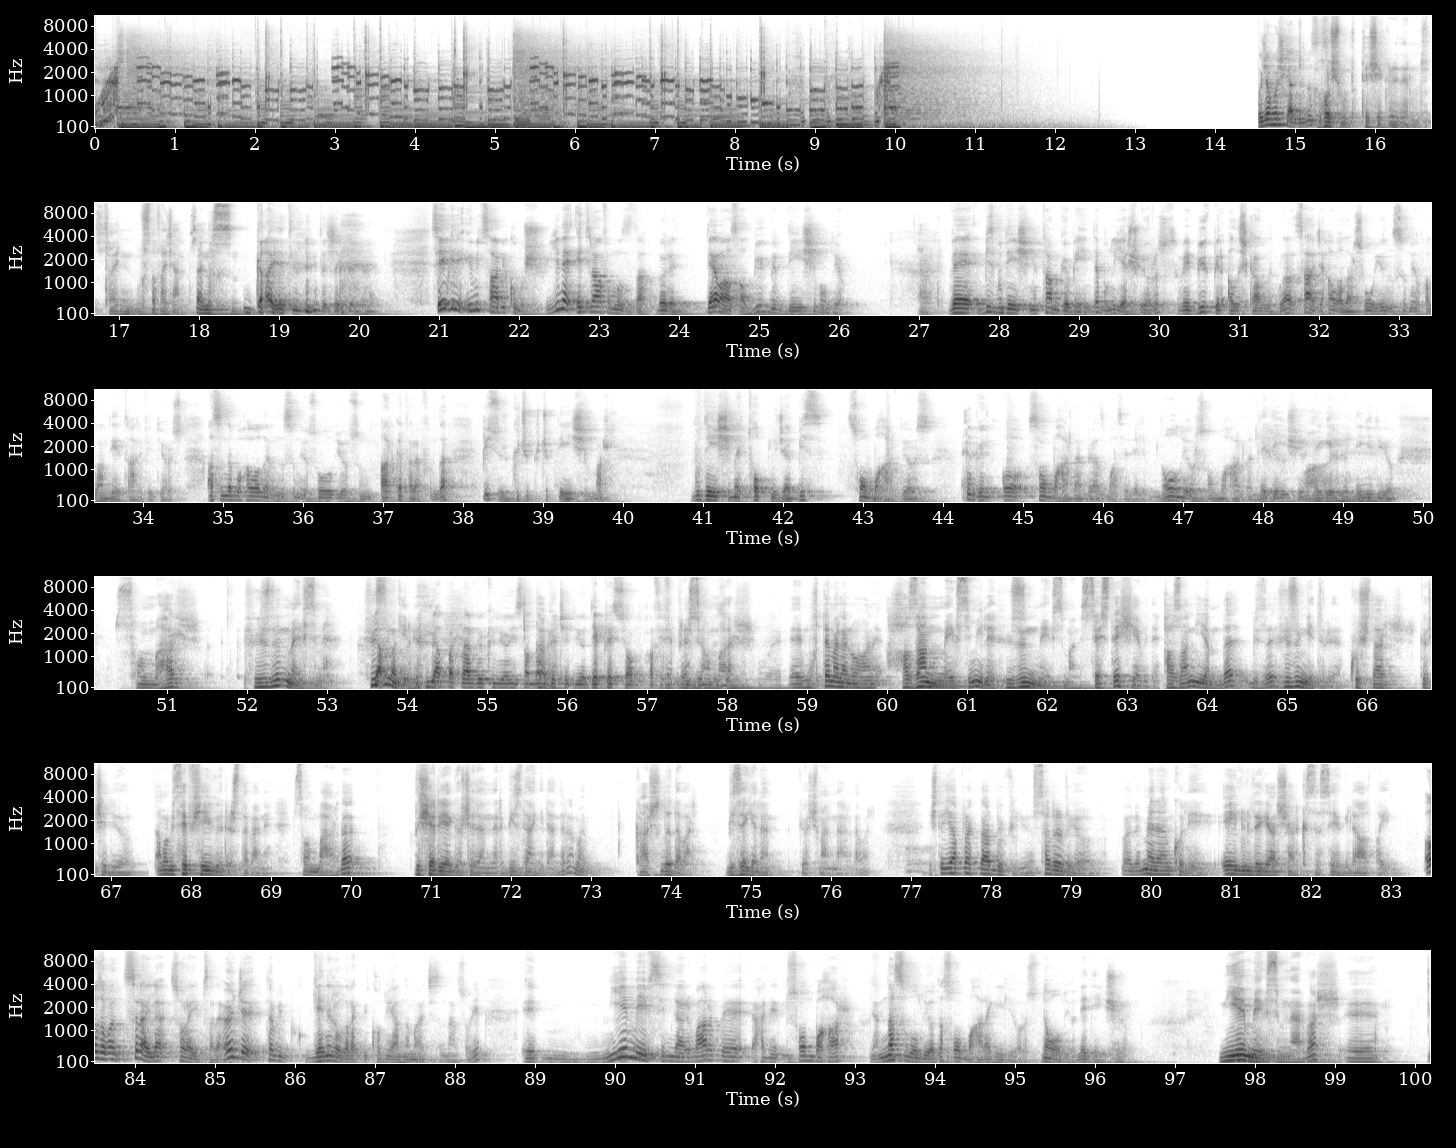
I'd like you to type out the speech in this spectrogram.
Hocam hoş geldin. Nasılsın? Hoş bulduk. Teşekkür ederim Sayın Mustafa Can. Sen nasılsın? Gayet iyiyim. Teşekkür ederim. Sevgili Ümit Sami Kumuş, yine etrafımızda böyle devasal büyük bir değişim oluyor. Evet. Ve biz bu değişimin tam göbeğinde bunu yaşıyoruz ve büyük bir alışkanlıkla sadece havalar soğuyor, ısınıyor falan diye tarif ediyoruz. Aslında bu havaların ısınıyor, soğuyorsun arka tarafında bir sürü küçük küçük değişim var. Bu değişime topluca biz sonbahar diyoruz. Bugün o sonbahardan biraz bahsedelim. Ne oluyor sonbaharda? Ne değişiyor? Ne geliyor? Ne gidiyor? Sonbahar hüznün mevsimi. Hüzün Yaprak- geliyor. Yapraklar dökülüyor, insanlar Tabii. göç ediyor, depresyon hafif. Depresyon var. E, muhtemelen o hani hazan mevsimiyle hüzün mevsimi hani sesteşya bir de. Hazan yanında bize hüzün getiriyor. Kuşlar göç ediyor. Ama biz hep şeyi görüyoruz tabii hani sonbaharda dışarıya göç edenleri, bizden gidenleri ama karşılığı da var. Bize gelen göçmenler de var. İşte yapraklar dökülüyor, sararıyor. Böyle melankoli, Eylül'de gel şarkısı sevgili Alpay'ın. O zaman sırayla sorayım sana. Önce tabii genel olarak bir konuyu anlama açısından sorayım. E, niye mevsimler var ve hani sonbahar yani nasıl oluyor da sonbahara geliyoruz? Ne oluyor? Ne değişiyor? Niye mevsimler var? Ee,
